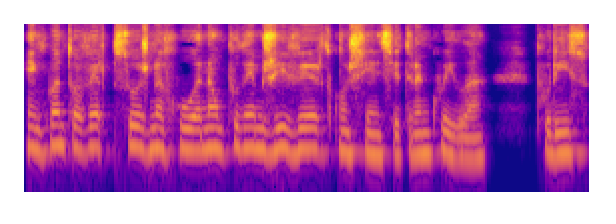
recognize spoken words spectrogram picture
enquanto houver pessoas na rua não podemos viver de consciência tranquila. Por isso,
